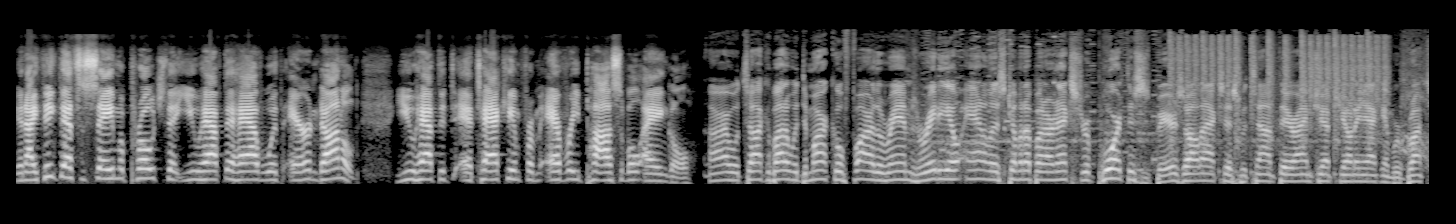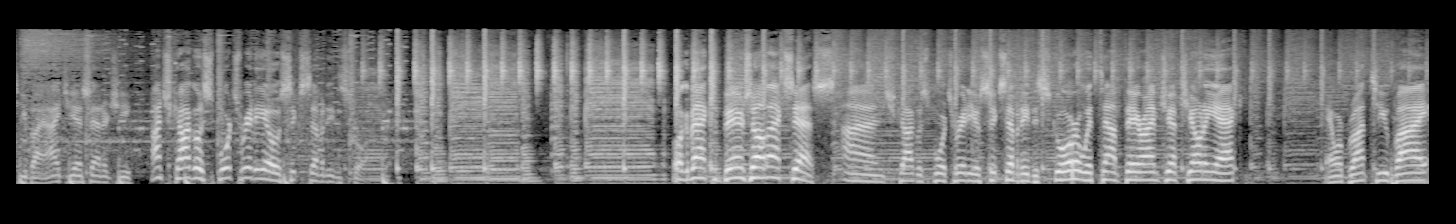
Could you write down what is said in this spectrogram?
And I think that's the same approach that you have to have with Aaron Donald. You have to attack him from every possible angle. All right, we'll talk about it with DeMarco Farr, the Rams radio analyst, coming up on our next report. This is Bears All Access with Tom Thayer. I'm Jeff Joniak, and we're brought to you by IGS Energy on Chicago Sports Radio 670 The Score. Welcome back to Bears All Access on Chicago Sports Radio 670 The Score with Tom Thayer. I'm Jeff Joniak. And we're brought to you by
